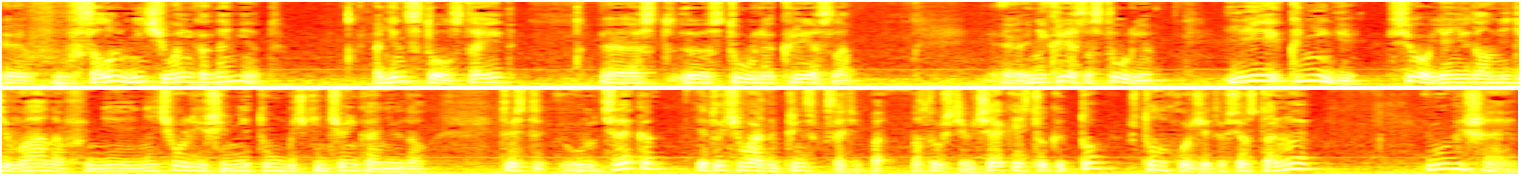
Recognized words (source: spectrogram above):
Э, в салоне ничего никогда нет. Один стол стоит, э, э, стулья, кресла, не кресла, стулья, и книги. Все, я не видал ни диванов, ни, ничего лишнего, ни тумбочки, ничего никогда не видал. То есть у человека, это очень важный принцип, кстати, послушайте, у человека есть только то, что он хочет, а все остальное ему мешает.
